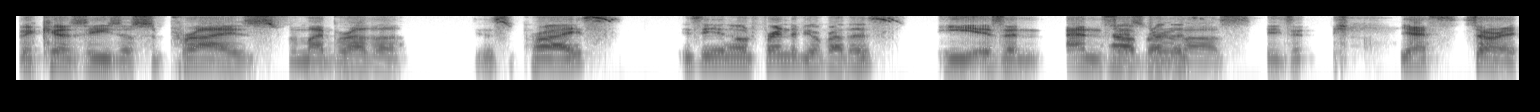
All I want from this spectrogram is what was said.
because he's a surprise for my brother. He's a surprise. Is he an old friend of your brother's? He is an ancestor of ours. He's a. Yes, sorry.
